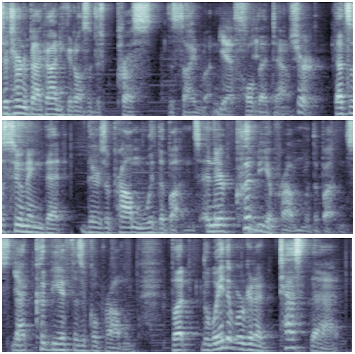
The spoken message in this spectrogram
to turn it back on, you could also just press the side button. Yes. Hold that down. Sure. That's assuming that there's a problem with the buttons. And there could be a problem with the buttons. That could be a physical problem. But the way that we're going to test that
